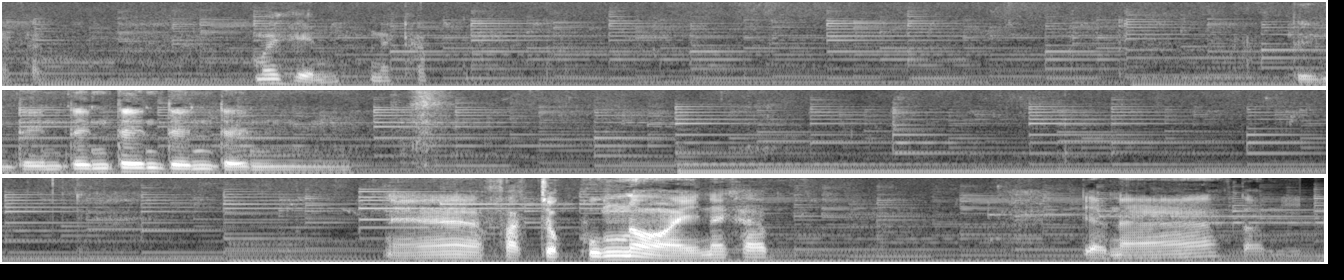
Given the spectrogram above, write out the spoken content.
นะครับ ไม่เห็นนะครับ ตึนตึนตึนตึนตึนตึนนะฝากจกพุ้งหน่อยนะครับ เดี๋ยวนะตอนนี้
